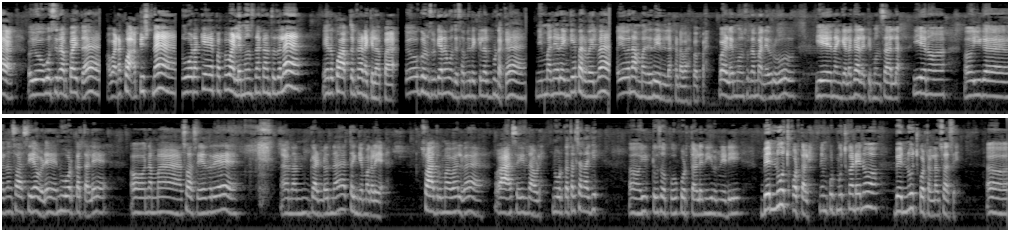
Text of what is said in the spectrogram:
ಅಯ್ಯೋ ಹೊಸಿರಂಪ ಆಯ್ತಾ? ಅವನ ಕ್ವಾಪಿಸ್ನ ನೋಡಕ್ಕೆ ಪಾಪ ಒಳ್ಳೆ ಮನ್ಸ್ನ ಕಾಣ್ತದಲ್ಲ? ಏನೋ ಕ್ವಾಪ್ತನ್ ಕಾಣಕ್ಕಿಲ್ಲಪ್ಪ ಅಯ್ಯೋ ಗಂಡಸ್ರಿಗೇನ ಒಂದೇ ಸಮಯ ಇರಕ್ಕಿಲ್ಲ ಬುಣಕ ನಿಮ್ಮ ಮನೆಯವ್ರು ಹೆಂಗೆ? ಪರವಾಗಿಲ್ವಾ? ಅಯ್ಯೋ ನಮ್ಮ ಮನೆಯವ್ರು ಏನಿಲ್ಲ ಕಣವ ಪಾಪ. ಒಳ್ಳೆ ಮನ್ಸು ನಮ್ಮ ಮನೆಯವರು. ಏನ್ ಹಂಗೆಲ್ಲ ಗಲಾಟೆ ಮನ್ಸ ಅಲ್ಲ ಏನೋ ಈಗ ನನ್ನ ಸಾಸಿ ಅವಳೆ ನೋಡ್ಕತ್ತಾಳೆ. ನಮ್ಮ ಸೊಸೆ ಅಂದರೆ ನನ್ನ ಗಂಡನ ತಂಗಿ ಮಗಳೇ ಸ್ವಾದ್ರ ಮಾವ ಅಲ್ವಾ? ಆಸೆಯಿಂದ ಅವಳೆ. ನೋಡ್ಕೊತಾಳೆ ಚೆನ್ನಾಗಿ. ಹಿಟ್ಟು, ಸೊಪ್ಪು ಕೊಡ್ತಾಳೆ, ನೀರು ನೀಡಿ. ಬೆನ್ನು ಕೊಡ್ತಾಳೆ ನಿಮ್ಮ ಕುಟ್ ಮುಚ್ಕೊಂಡೇನು ಬೆನ್ನು ಕೊಡ್ತಾಳೆ ನನ್ನ ಸೊಸೆ.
